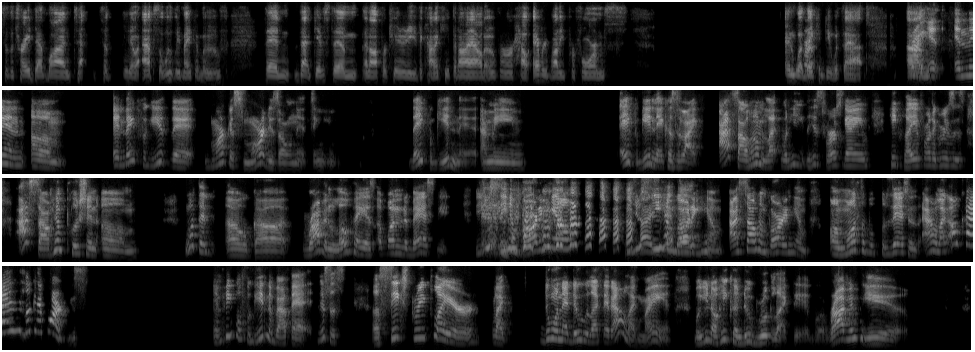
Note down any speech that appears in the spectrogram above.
to the trade deadline to to you know absolutely make a move. Then that gives them an opportunity to kind of keep an eye out over how everybody performs and what right. they can do with that. Right, um, and and then um and they forget that Marcus Smart is on that team. They forgetting that. I mean, they forgetting that because like I saw him like when he his first game he played for the Grizzlies. I saw him pushing um what the oh god Robin Lopez up under the basket. Did you see him guarding him? Did you see him guarding him? I saw him guarding him on multiple possessions. I was like, okay, look at Marcus and people forgetting about that. This is a six three player, like doing that dude like that. I was like, man, but you know he couldn't do Brook like that. But Robin, yeah.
